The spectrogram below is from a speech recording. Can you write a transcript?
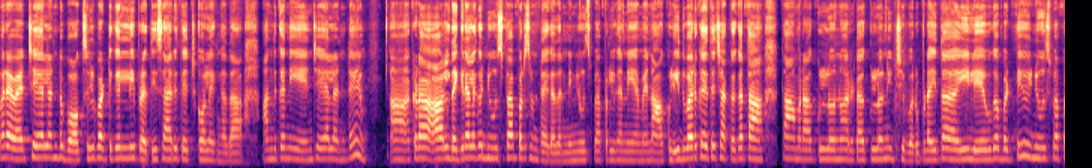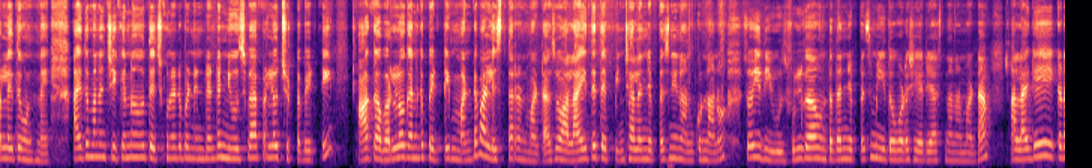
మరి అవాయిడ్ చేయాలంటే బాక్సులు పట్టుకెళ్ళి ప్రతిసారి తెచ్చుకోలేం కదా. అందుకని ఏం చేయాలంటే అక్కడ వాళ్ళ దగ్గర అలాగే న్యూస్ పేపర్స్ ఉంటాయి కదండి. న్యూస్ పేపర్లు కానీ ఏమైనా ఆకులు. ఇదివరకు అయితే చక్కగా తా తామరాకుల్లోనూ అరిటాకుల్లోనూ ఇచ్చేవారు. ఇప్పుడు అయితే ఈ లేవు కాబట్టి న్యూస్ పేపర్లు అయితే ఉంటున్నాయి. అయితే మనం చికెన్ తెచ్చుకునేటప్పుడు ఏంటంటే న్యూస్ పేపర్లో చుట్టబెట్టి ఆ కవర్లో కనుక పెట్టిమ్మంటే వాళ్ళు ఇస్తారనమాట సో అలా అయితే తెప్పించాలని చెప్పేసి నేను అనుకున్నాను. సో ఇది యూజ్ యూజ్ఫుల్గా ఉంటుందని చెప్పేసి మీతో కూడా షేర్ చేస్తున్నాను అనమాట అలాగే ఇక్కడ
